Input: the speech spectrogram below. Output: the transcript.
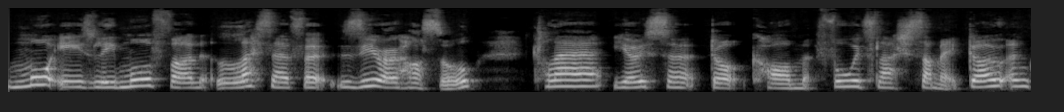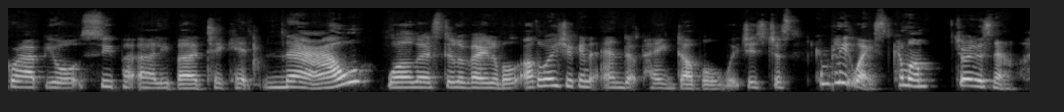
more easily, more fun, less effort, zero hustle. ClaireJosa.com forward slash summit. Go and grab your super early bird ticket now while they're still available. Otherwise, you're going to end up paying double, which is just complete waste. Come on, join us now.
